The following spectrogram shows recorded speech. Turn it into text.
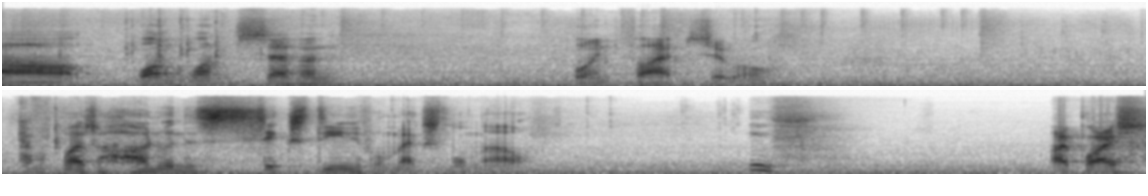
Uh, 117.50. Have a price 116 for Maximum now. Oof. High price.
